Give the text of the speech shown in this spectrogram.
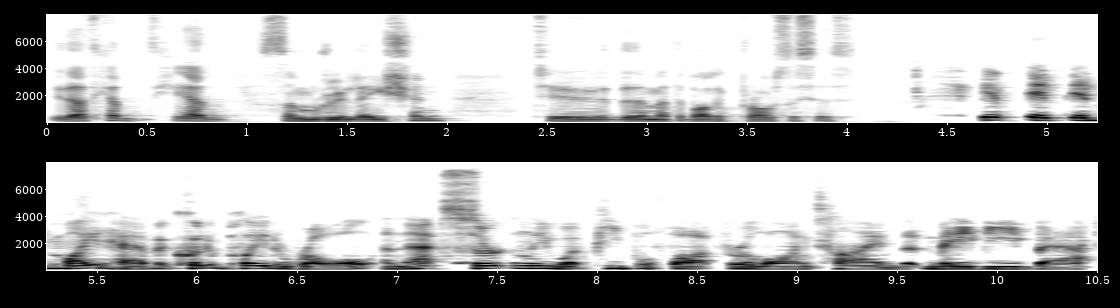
Did that have some relation to the metabolic processes? It, it, it might have. It could have played a role, and that's certainly what people thought for a long time. That maybe back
